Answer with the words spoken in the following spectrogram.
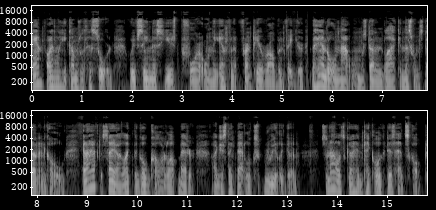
And finally, he comes with his sword. We've seen this used before on the Infinite Frontier Robin figure. The handle on that one was done in black, and this one's done in gold. And I have to say, I like the gold color a lot better. I just think that looks really good. So now let's go ahead and take a look at his head sculpt.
